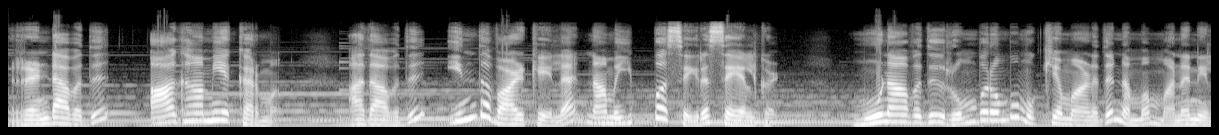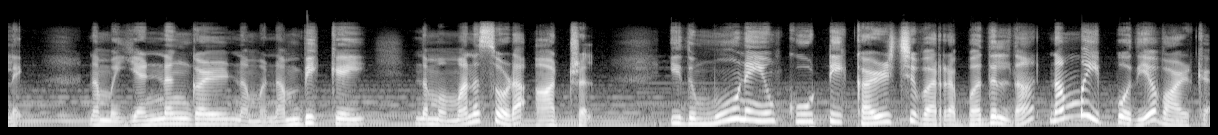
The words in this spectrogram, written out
ரெண்டாவது ஆகாமிய கர்மா. அதாவது இந்த வாழ்க்கையில நாம இப்ப செய்யற செயல்கள். மூணாவது ரொம்ப ரொம்ப முக்கியமானது நம்ம மனநிலை. நம்ம எண்ணங்கள் நம்ம நம்பிக்கை நம்ம மனசோட ஆற்றல். இது மூணையும் கூட்டி கழிச்சு வர்ற பதில் தான் நம்ம இப்போதைய வாழ்க்கை.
